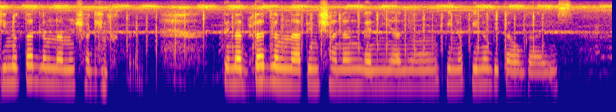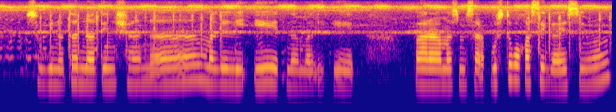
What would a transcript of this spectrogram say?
ginutad lang namin siya ginutad. Tinadtad lang natin siya ng ganyan yung pino-pino bitaw guys. So ginutad natin siya ng maliliit na maliit para mas masarap. Gusto ko kasi guys yung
